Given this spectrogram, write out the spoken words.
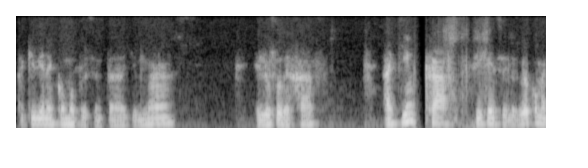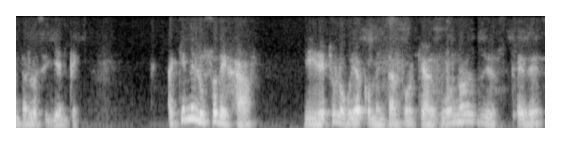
Aquí viene cómo presentar a alguien más. El uso de have. Aquí en have, fíjense, les voy a comentar lo siguiente. Aquí en el uso de have, y de hecho lo voy a comentar porque algunos de ustedes,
